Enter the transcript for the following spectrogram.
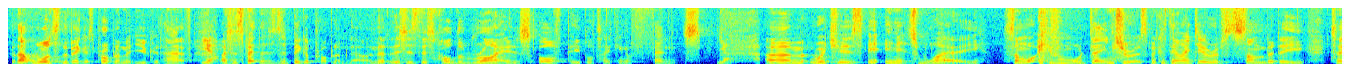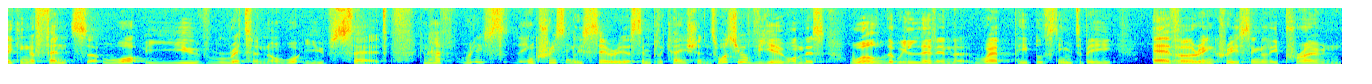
but that was the biggest problem that you could have. Yeah. I suspect that there's a bigger problem now, and that this is this whole the rise of people taking offence. Yeah. Um, which is in its way somewhat even more dangerous because the idea of somebody taking offense at what you've written or what you've said can have really increasingly serious implications. What's your view on this world that we live in that, where people seem to be ever increasingly prone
